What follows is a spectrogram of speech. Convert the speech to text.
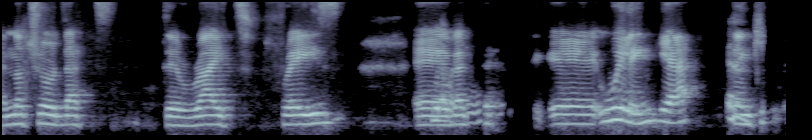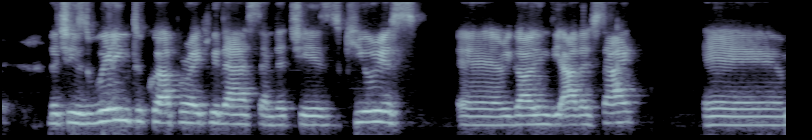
I'm not sure that's the right phrase, uh, but uh, willing, yeah, thank you. That she's willing to cooperate with us and that she is curious uh, regarding the other side. Um,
